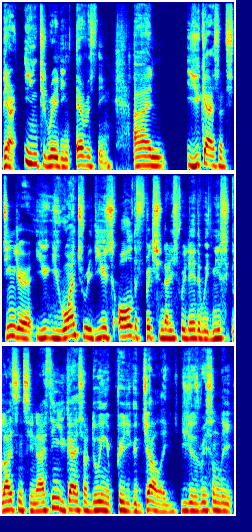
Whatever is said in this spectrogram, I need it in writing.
they are integrating everything. And you guys at Stinger, you, you want to reduce all the friction that is related with music licensing. I think you guys are doing a pretty good job. Like you just recently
